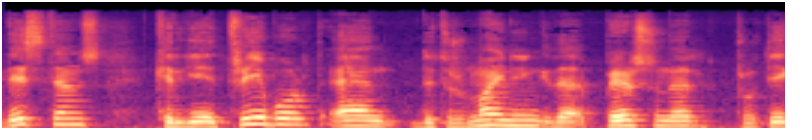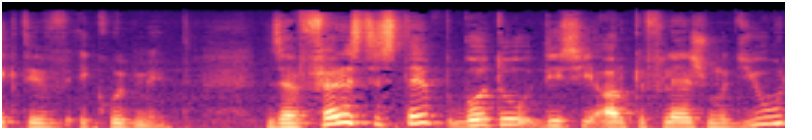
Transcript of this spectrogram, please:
distance create report and determining the personal protective equipment. The first step go to DC arc flash module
